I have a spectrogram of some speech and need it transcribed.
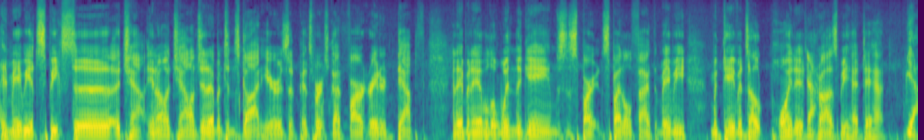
and maybe it speaks to a chal- you know a challenge that Edmonton's got here is that Pittsburgh's got far greater depth and they've been able to win the games in spite, in spite of the fact that maybe McDavid's outpointed Yeah. Crosby head to head. Yeah,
